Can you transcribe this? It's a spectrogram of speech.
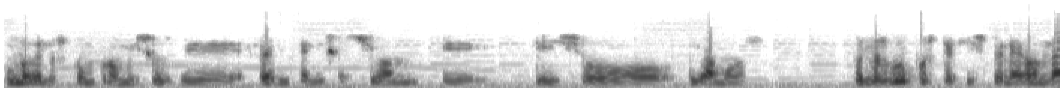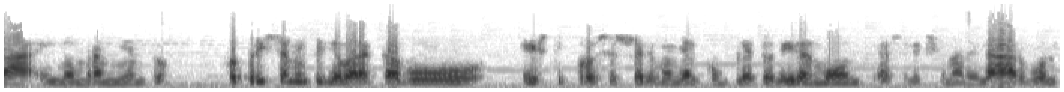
uno de los compromisos de revitalización que, hizo, digamos, pues los grupos que gestionaron la, el nombramiento, fue precisamente llevar a cabo este proceso ceremonial completo de ir al monte a seleccionar el árbol,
